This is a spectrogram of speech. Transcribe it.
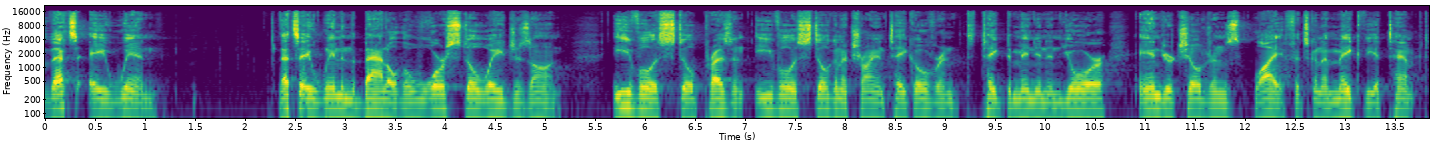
That's a win that's a win in the battle. The war still wages on. Evil is still present. Evil is still going to try and take over and take dominion in your and your children's life. It's going to make the attempt.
